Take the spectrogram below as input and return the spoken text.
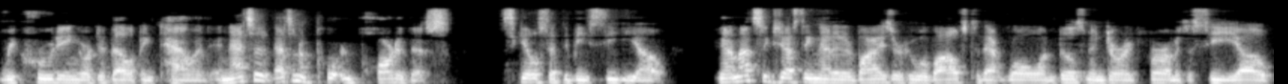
recruiting or developing talent. And that's a, that's an important part of this skill set to be CEO. Now, I'm not suggesting that an advisor who evolves to that role and builds an enduring firm as a CEO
